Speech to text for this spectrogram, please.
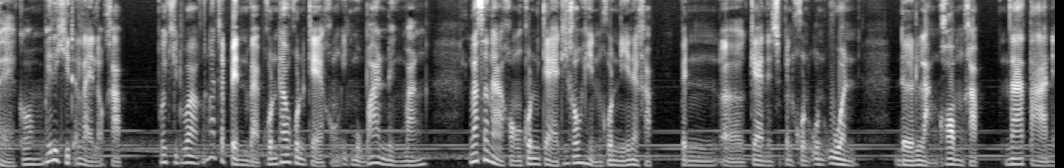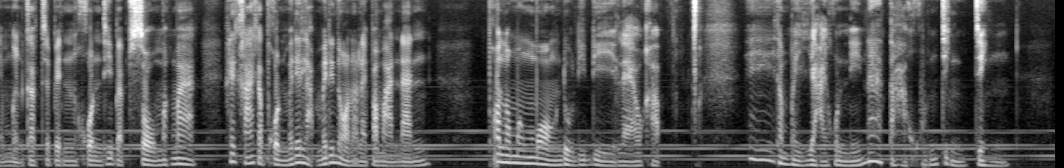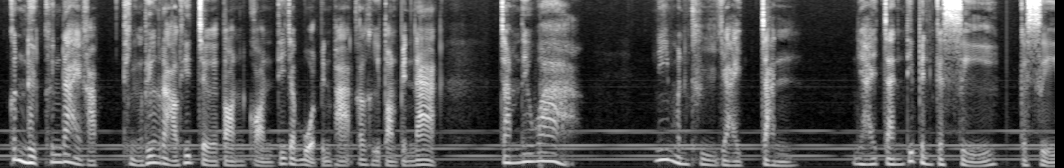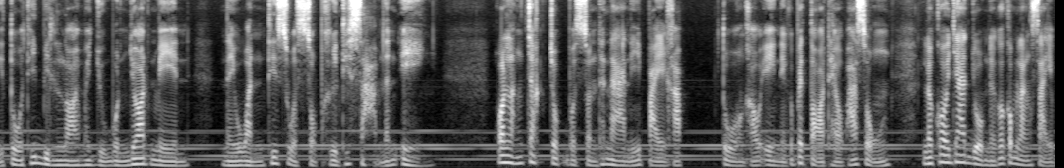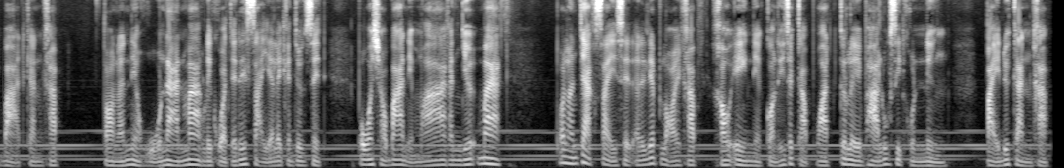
แต่ก็ไม่ได้คิดอะไรหรอกครับเพราะคิดว่าน่าจะเป็นแบบคนเฒ่าคนแก่ของอีกหมู่บ้านหนึ่งมั้ง ลักษณะของคนแก่ที่เขาเห็นคนนี้นะครับ เป็นเอ่อแกเนี่ยจะเป็นคนอ้วนๆ เดินหลังค่อมครับ หน้าตาเนี่ยเหมือนกับจะเป็นคนที่แบบโซมมากๆ คล้ายๆ กับคนไม่ได้หลับไม่ได้นอนอะไรประมาณนั้น พอเรามองมองดูดีๆแล้วครับ เอ๊ะทำไมยายคนนี้หน้าตาคุ้นจริง ๆ ก็นึกขึ้นได้ครับ ถึงเรื่องราวที่เจอตอนก่อนที่จะบวชเป็นพระก็คือตอนเป็นนาคจำได้ว่า นี่มันคือยายจันยายจันที่เป็นกระสือกระสือตัวที่บินลอยมาอยู่บนยอดเมน ในวันที่สวดศพคืนที่สามนั่นเองพอหลังจากจบบทสนทนานี้ไปครับ ตัวของเขาเองเนี่ยก็ไปต่อแถวพระสงฆ์แล้วก็ญาติโยมเนี่ยก็กำลังใส่บาตรกันครับ ตอนนั้นเนี่ยโหนานมากเลยกว่าจะได้ใส่อะไรกันจนเสร็จ เพราะว่าชาวบ้านเนี่ยมากันเยอะมากพอหลังจากใส่เสร็จอะไรเรียบร้อยครับ เขาเองเนี่ยก่อนที่จะกลับวัดก็เลยพาลูกศิษย์คนหนึ่งไปด้วยกันครับ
